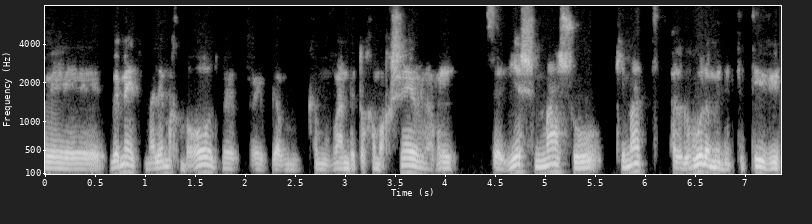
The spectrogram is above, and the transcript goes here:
ובאמת, מלא מחברות וגם כמובן בתוך המחשב, אבל זה, יש משהו כמעט על גבול המדיטטיבי.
